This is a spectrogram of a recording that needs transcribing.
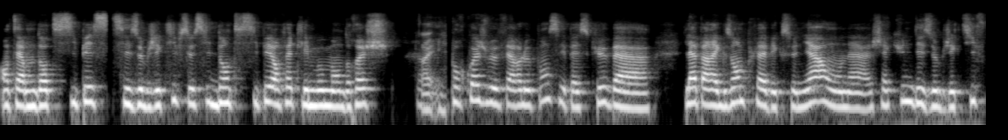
en termes d'anticiper ces objectifs, c'est aussi d'anticiper en fait les moments de rush. Pourquoi je veux faire le pont, c'est parce que bah, là, par exemple, avec Sonia, on a chacune des objectifs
